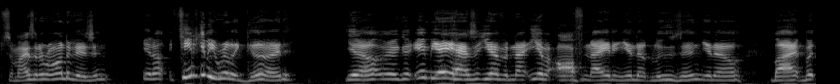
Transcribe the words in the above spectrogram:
somebody's in the wrong division. You know, teams can be really good. You know, NBA has it. You have a night, you have an off night, and you end up losing. You know, by but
